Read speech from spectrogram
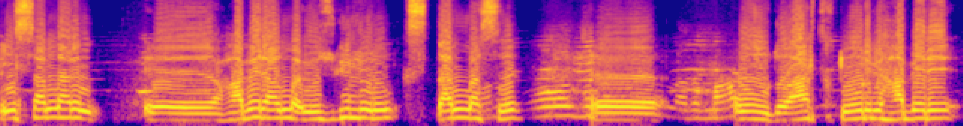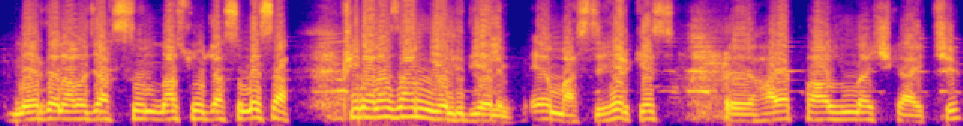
insanların e, haber alma özgürlüğünün kısıtlanması e, oldu. Artık doğru bir haberi nereden alacaksın, nasıl olacaksın? Mesela finale zam geldi diyelim en basiti. Herkes e, hayat pahalılığından şikayetçi.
